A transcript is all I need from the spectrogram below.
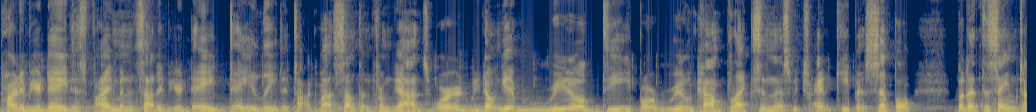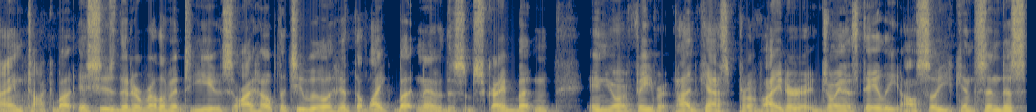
part of your day, just five minutes out of your day daily to talk about something from God's Word. We don't get real deep or real complex in this. We try to keep it simple but at the same time, talk about issues that are relevant to you. So I hope that you will hit the like button or the subscribe button in your favorite podcast provider and join us daily. Also, you can send us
